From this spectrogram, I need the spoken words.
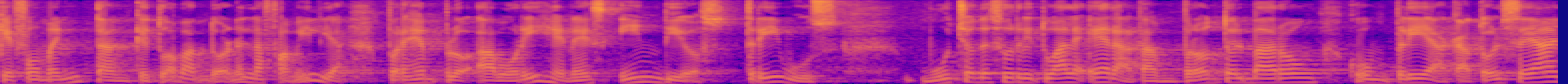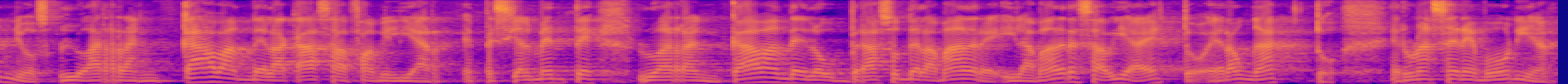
que fomentan que tú abandones la familia. Por ejemplo, aborígenes, indios, tribus, Muchos de sus rituales era tan pronto el varón cumplía 14 años, lo arrancaban de la casa familiar, especialmente lo arrancaban de los brazos de la madre y la madre sabía esto, era un acto, era una ceremonia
